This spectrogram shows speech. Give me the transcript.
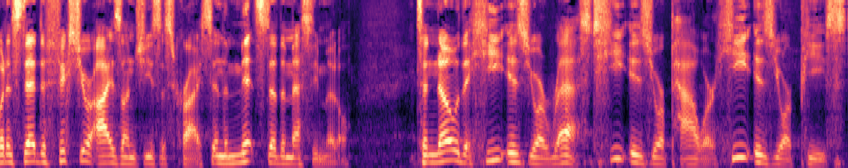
but instead to fix your eyes on Jesus Christ in the midst of the messy middle. To know that He is your rest, He is your power, He is your peace.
